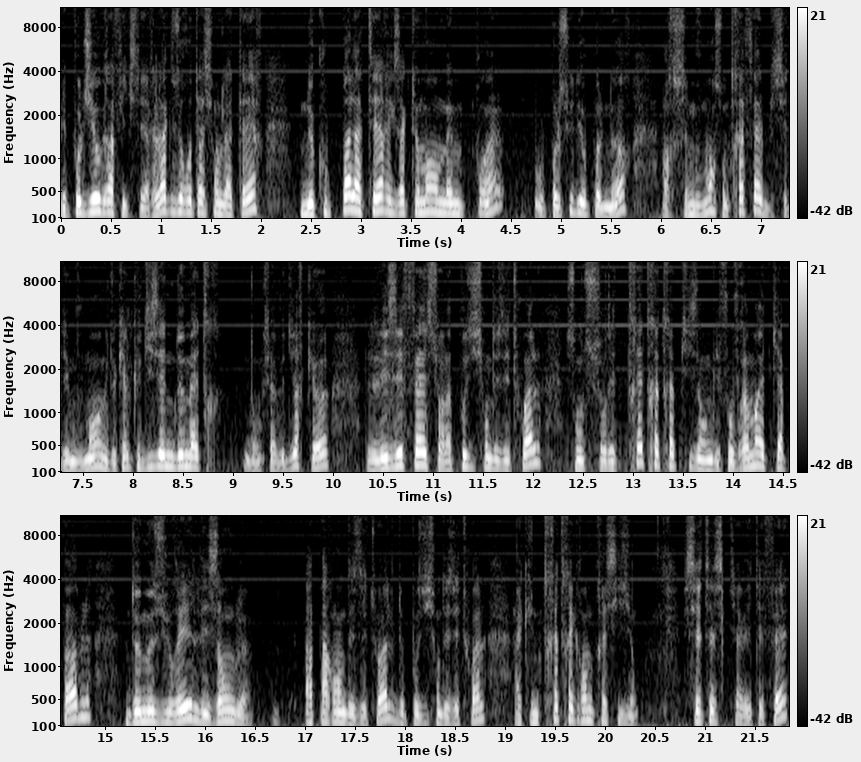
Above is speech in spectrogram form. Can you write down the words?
les pôles géographiques, c'est-à-dire l'axe de rotation de la Terre ne coupe pas la Terre exactement au même point au pôle sud et au pôle nord. Alors ces mouvements sont très faibles, c'est des mouvements de quelques dizaines de mètres. Donc ça veut dire que les effets sur la position des étoiles sont sur des très très très petits angles. Il faut vraiment être capable de mesurer les angles apparents des étoiles, de position des étoiles, avec une très très grande précision. C'était ce qui avait été fait.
